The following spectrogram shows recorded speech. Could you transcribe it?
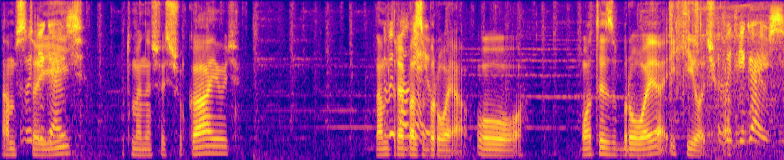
там Видвигаюсь. стоїть. Тут мене щось шукають. Нам треба Виповняю. зброя. О. От і зброя, і хілочка. Выдвигаюсь.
